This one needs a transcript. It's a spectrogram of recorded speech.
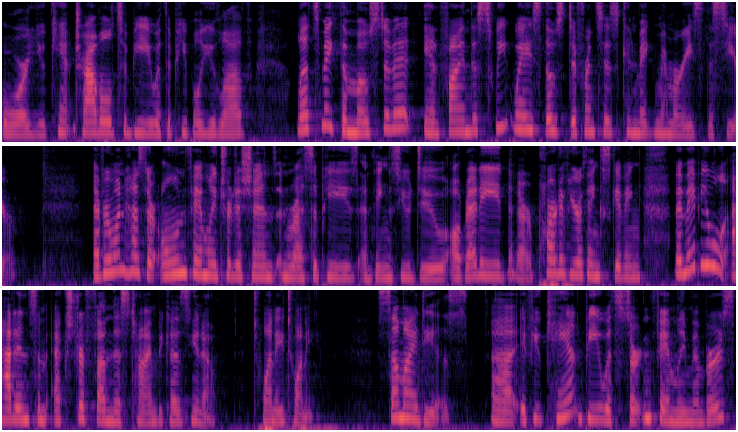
or you can't travel to be with the people you love, let's make the most of it and find the sweet ways those differences can make memories this year. Everyone has their own family traditions and recipes and things you do already that are part of your Thanksgiving, but maybe we'll add in some extra fun this time because, you know, 2020. Some ideas. Uh, if you can't be with certain family members,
